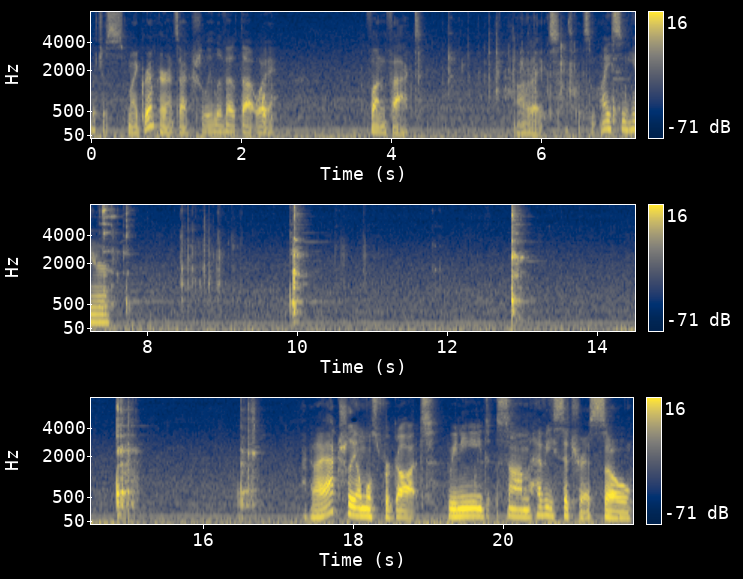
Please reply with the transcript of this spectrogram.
Which is my grandparents actually live out that way. Fun fact. All right, let's put some ice in here. And I actually almost forgot, we need some heavy citrus. So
